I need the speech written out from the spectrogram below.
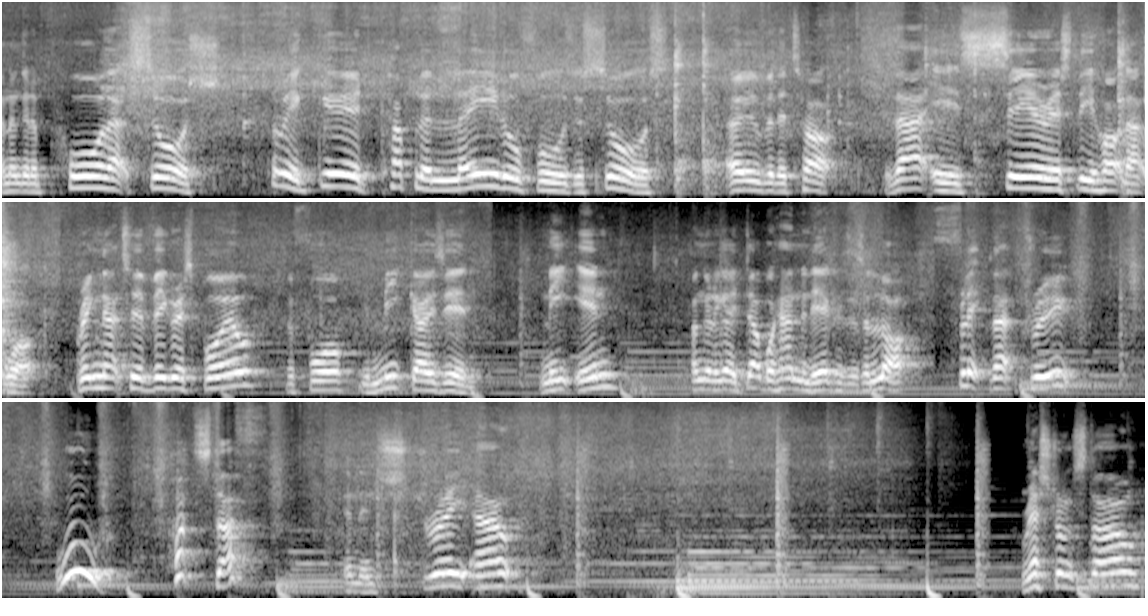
and I'm going to pour that sauce, probably a good couple of ladlefuls of sauce over the top. That is seriously hot, that wok. Bring that to a vigorous boil before your meat goes in. Meat in. I'm going to go double-handed here because there's a lot. Flick that through. Woo! Hot stuff. And then straight out. Restaurant style,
